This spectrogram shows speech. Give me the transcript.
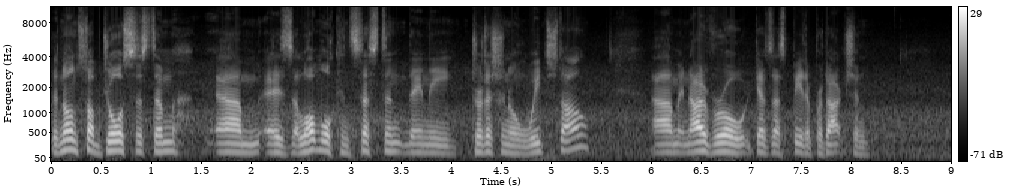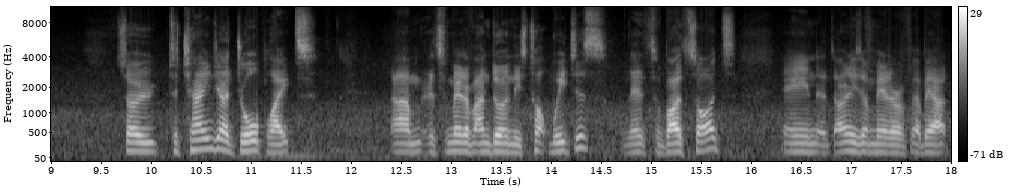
the non-stop jaw system um, is a lot more consistent than the traditional wedge style um, and overall it gives us better production. So to change our jaw plates um, it's a matter of undoing these top wedges that's for both sides and it's only a matter of about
